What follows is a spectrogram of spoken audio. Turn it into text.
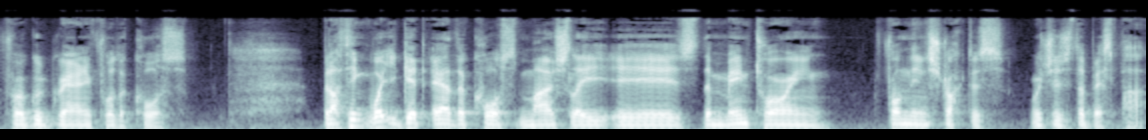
for a good grounding for the course. But I think what you get out of the course mostly is the mentoring from the instructors, which is the best part.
